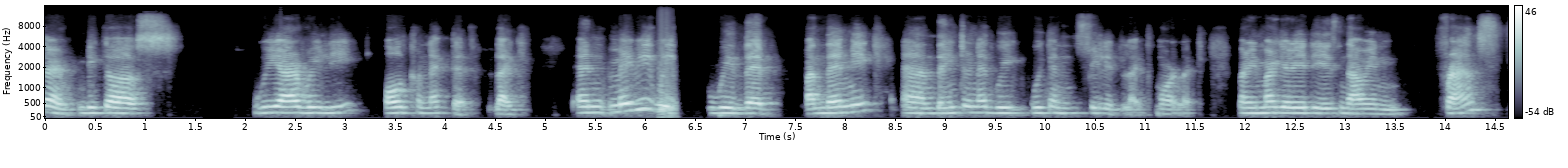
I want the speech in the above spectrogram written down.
term, because we are really all connected. Like, and maybe with with the pandemic and the internet, we we can feel it like more like Marie Marguerite is now in France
